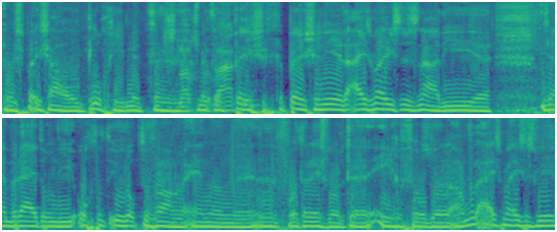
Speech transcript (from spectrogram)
Een speciaal ploegje met, eh, met gepensioneerde ijsmeesters. Nou, die, eh, die zijn bereid om die ochtenduren op te vangen. En dan eh, voor de rest wordt ingevuld door andere ijsmeesters weer.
